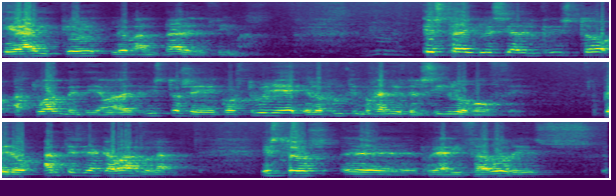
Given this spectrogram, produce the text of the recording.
que hay que levantar encima. Esta iglesia del Cristo, actualmente llamada del Cristo, se construye en los últimos años del siglo XII. Pero antes de acabarla, estos eh, realizadores eh,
